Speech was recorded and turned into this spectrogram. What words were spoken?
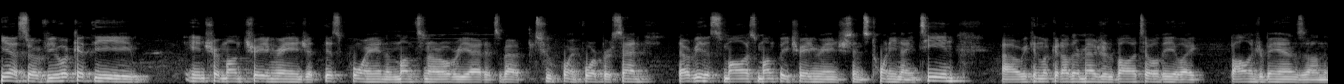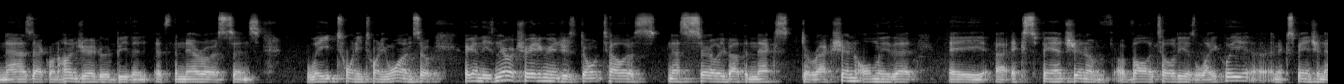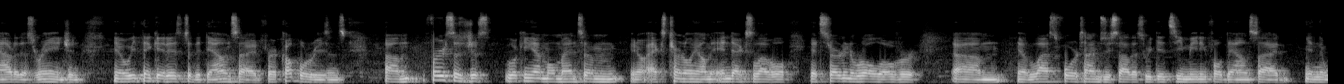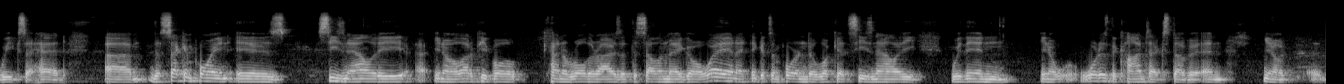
Yeah, so if you look at the intra-month trading range at this point, and the month's not over yet, it's about 2.4%. That would be the smallest monthly trading range since 2019. Uh, we can look at other measures of volatility like Bollinger Bands on the NASDAQ 100 would be the, it's the narrowest since late 2021. So again, these narrow trading ranges don't tell us necessarily about the next direction, only that a uh, expansion of, of, volatility is likely, uh, an expansion out of this range. And you know, we think it is to the downside for a couple of reasons. Um, first is just looking at momentum, you know, externally on the index level. It's starting to roll over. Um, you know, the last four times we saw this, we did see meaningful downside in the weeks ahead. Um, the second point is seasonality. Uh, you know, a lot of people kind of roll their eyes at the sell and may go away, and I think it's important to look at seasonality within. You know, what is the context of it? And you know,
